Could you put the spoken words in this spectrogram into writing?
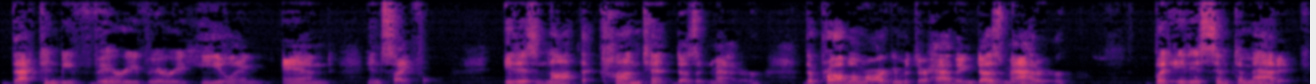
that can be very, very healing and insightful. It is not that content doesn't matter. The problem or argument they're having does matter, but it is symptomatic.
